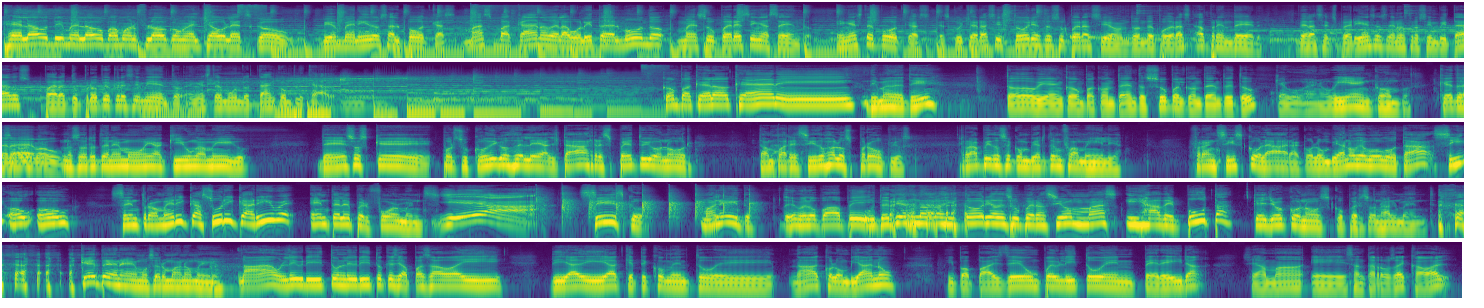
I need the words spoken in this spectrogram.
Hello, dímelo, vamos al flow con el show Let's Go. Bienvenidos al podcast más bacano de la bolita del mundo, Me Superé sin acento. En este podcast escucharás historias de superación donde podrás aprender de las experiencias de nuestros invitados para tu propio crecimiento en este mundo tan complicado. Compa, ¿qué lo Kenny? Dime de ti. Todo bien, compa, contento, súper contento. ¿Y tú? Qué bueno, bien, compa. ¿Qué tenemos? Nosotros tenemos hoy aquí un amigo de esos que, por sus códigos de lealtad, respeto y honor, tan parecidos a los propios, rápido se convierte en familia. Francisco Lara, colombiano de Bogotá, COO, Centroamérica Sur y Caribe en Teleperformance. ¡Yeah! Cisco, manito, Dímelo, papi. usted tiene una de las historias de superación más hija de puta que yo conozco personalmente. ¿Qué tenemos, hermano mío? Nada, un librito, un librito que se ha pasado ahí día a día. ¿Qué te comento? Eh, nada, colombiano. Mi papá es de un pueblito en Pereira, se llama eh, Santa Rosa de Cabal.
